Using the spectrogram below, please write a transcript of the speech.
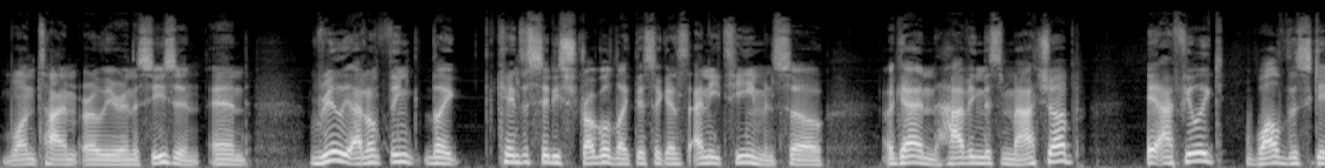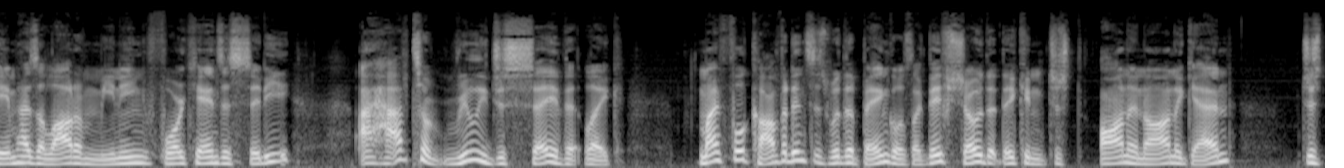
one time earlier in the season. And really, I don't think like Kansas City struggled like this against any team. And so, again, having this matchup, I feel like while this game has a lot of meaning for Kansas City, I have to really just say that like my full confidence is with the Bengals. Like they've showed that they can just on and on again, just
